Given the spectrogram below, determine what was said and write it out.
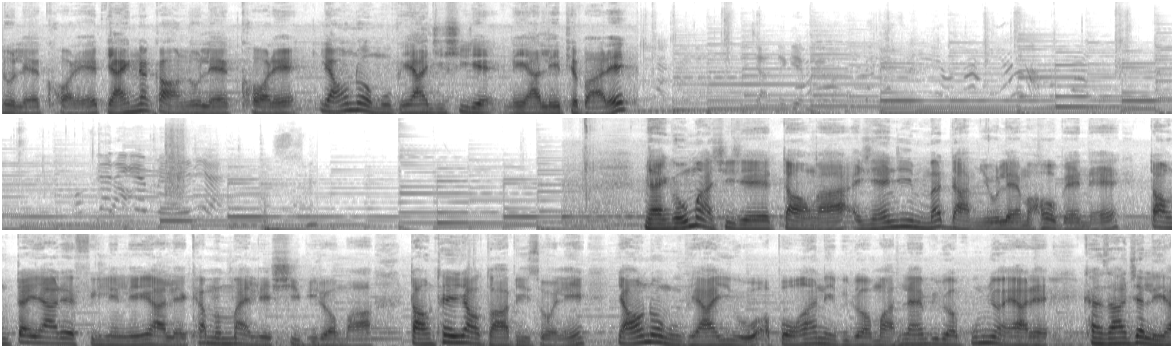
လို့လည်းခေါ်တယ်ဗျိုင်းနှက်ကောင်လို့လည်းခေါ်တဲ့လျောင်းတော်မူဘုရားကြီးရှိတဲ့နေရာလေးဖြစ်ပါတယ် မြိုင်ကုန်းမှာရှိတဲ့တောင်ကအရန်ကြီးမတ်တာမျိုးလည်းမဟုတ်ပဲနဲ့တောင်တက်ရတဲ့ feeling လေးကလည်းခက်မမိုက်လေးရှိပြီးတော့မှတောင်ထက်ရောက်သွားပြီဆိုရင်ရောင်းတော်မူဖျားကြီးကိုအပေါ်ကနေပြီးတော့မှလှမ်းပြီးတော့ပူးမြော်ရတဲ့ခန်းစားချက်လေးက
